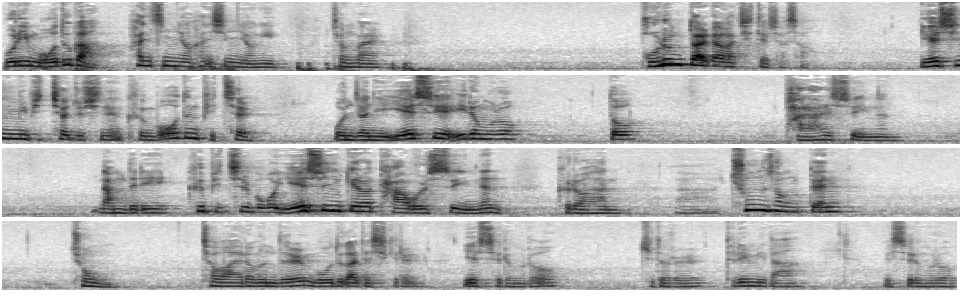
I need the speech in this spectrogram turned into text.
우리 모두가 한 심령 한 심령이 정말 보름달과 같이 되셔서 예수님이 비춰주시는 그 모든 빛을 온전히 예수의 이름으로 또 발할 수 있는 남들이 그 빛을 보고 예수님께로 다 올 수 있는 그러한 아, 충성된 종 저와 여러분들 모두가 되시기를 예수 이름으로 기도를 드립니다. 예수 이름으로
